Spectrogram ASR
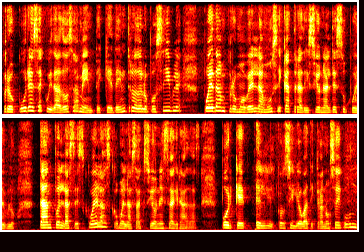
procúrese cuidadosamente que dentro de lo posible puedan promover la música tradicional de su pueblo, tanto en las escuelas como en las acciones sagradas, porque el Concilio Vaticano II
